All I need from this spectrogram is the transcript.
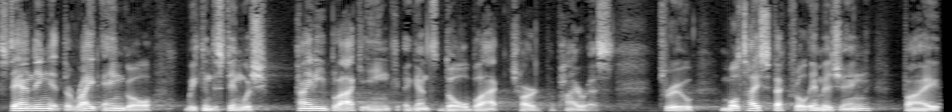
standing at the right angle, we can distinguish tiny black ink against dull black charred papyrus through multispectral imaging by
